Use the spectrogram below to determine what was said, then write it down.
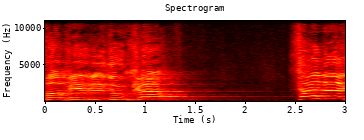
Popierdółka! Sam byłeś!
